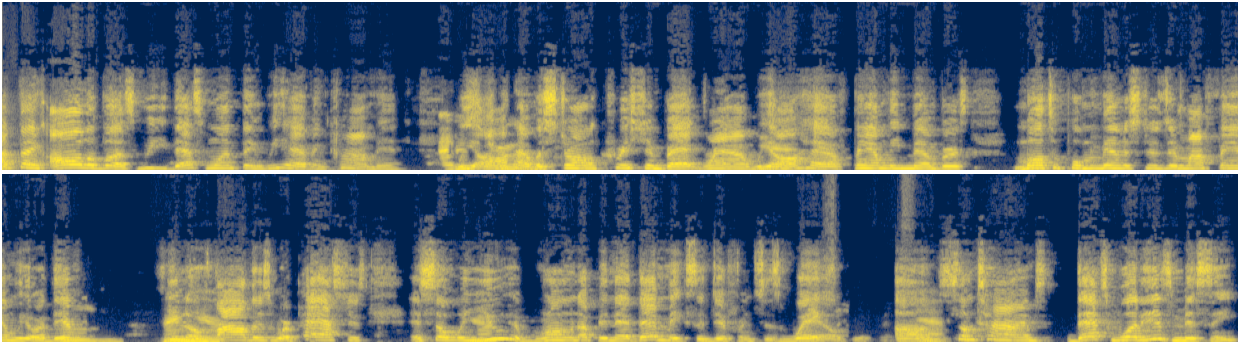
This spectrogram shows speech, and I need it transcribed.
I think all of us, we that's one thing we have in common. We all true. have a strong Christian background. We yeah. all have family members, multiple ministers in my family, or their mm. you know, here. fathers were pastors. And so when yeah. you have grown up in that, that makes a difference as well. Difference. Um, yeah. sometimes that's what is missing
